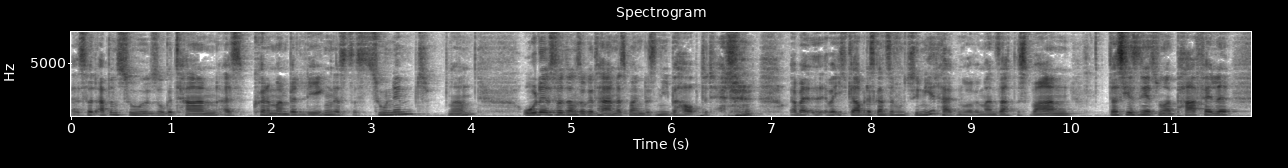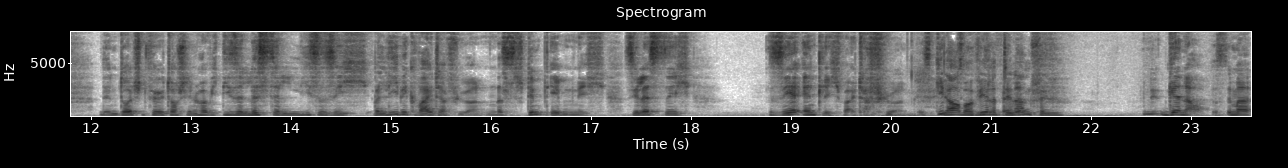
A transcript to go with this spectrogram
Es wird ab und zu so getan, als könne man belegen, dass das zunimmt. Ne? Oder es wird dann so getan, dass man das nie behauptet hätte. Aber, aber ich glaube, das Ganze funktioniert halt nur, wenn man sagt, es waren, das hier sind jetzt nur ein paar Fälle. Im deutschen Feuilleton stehen häufig, diese Liste ließe sich beliebig weiterführen. Und das stimmt eben nicht. Sie lässt sich sehr endlich weiterführen. Es gibt ja, aber während den Anfängen. Genau, das ist immer,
